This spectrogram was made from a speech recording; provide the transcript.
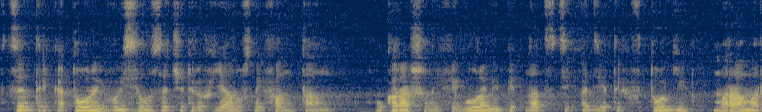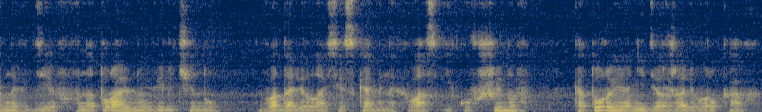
в центре которой высился четырехъярусный фонтан, украшенный фигурами 15 одетых в тоги мраморных дев в натуральную величину. Вода лилась из каменных ваз и кувшинов, которые они держали в руках.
